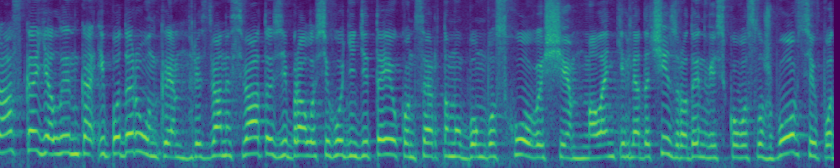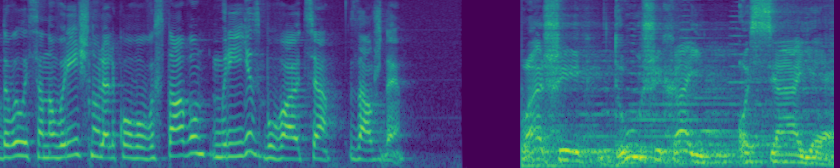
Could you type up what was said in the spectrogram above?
Казка, ялинка і подарунки. Різдвяне свято зібрало сьогодні дітей у концертному бомбосховищі. Маленькі глядачі з родин військовослужбовців подивилися новорічну лялькову виставу. Мрії збуваються завжди. Ваші душі хай осяє,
